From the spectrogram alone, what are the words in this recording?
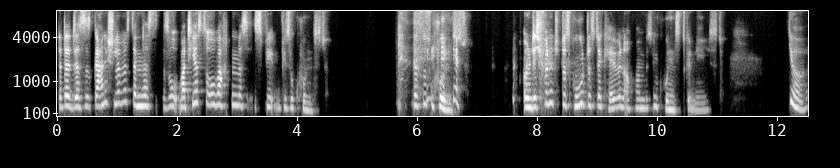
dass, er- dass es gar nicht schlimm ist, denn das so Matthias zu beobachten, das ist wie, wie so Kunst. Das ist Kunst. Und ich finde das gut, dass der Calvin auch mal ein bisschen Kunst genießt. Ja,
